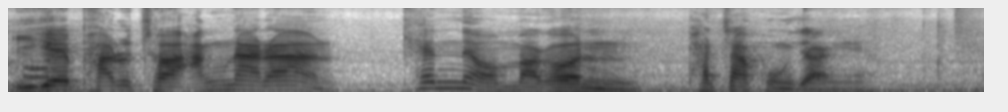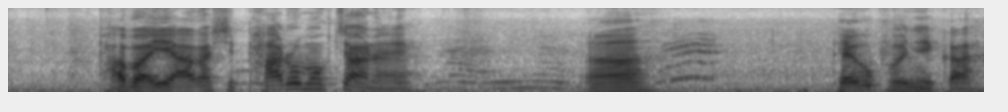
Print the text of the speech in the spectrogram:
이게 바로 저 악랄한 캔네 엄마 건 하는 반찬 공장이에요. 봐봐, 이 아가씨 바로 먹잖아요. 어, 배고프니까.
